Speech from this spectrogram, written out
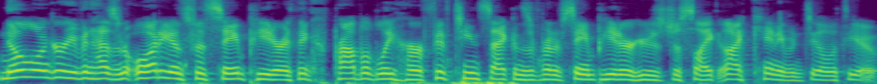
no longer even has an audience with St. Peter. I think probably her 15 seconds in front of St. Peter, who's just like, I can't even deal with you.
